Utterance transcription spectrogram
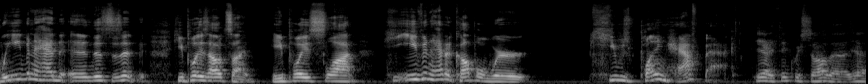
We even had, and this is it. He plays outside. He plays slot. He even had a couple where he was playing halfback. Yeah, I think we saw that. Yeah.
